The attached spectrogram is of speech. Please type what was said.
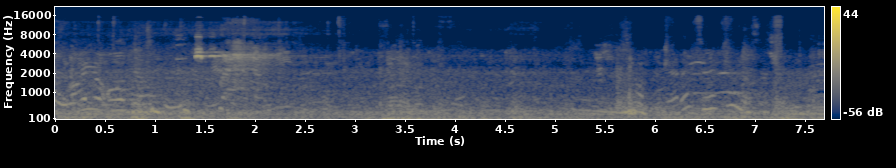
Thank you.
